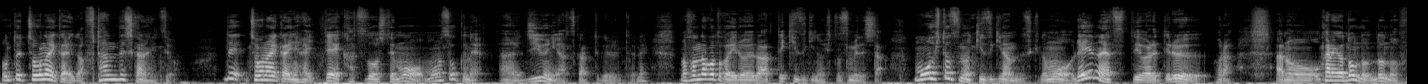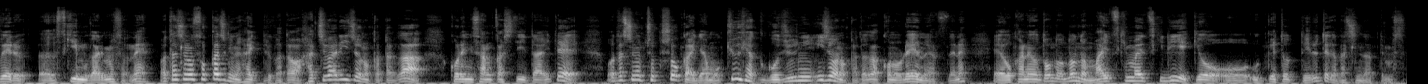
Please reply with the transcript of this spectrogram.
本当に町内会が負担でしかないんですよ。で、町内会に入って活動しても、ものすごくね、自由に扱ってくれるんですよね。まあ、そんなことがいろいろあって気づきの一つ目でした。もう一つの気づきなんですけども、例のやつって言われてる、ほら、あの、お金がどんどんどんどん増えるスキームがありますよね。私の速稼塾に入ってる方は8割以上の方がこれに参加していただいて、私の直紹介ではもう950人以上の方がこの例のやつでね、お金をどんどんどんどん毎月毎月利益を受け取っているという形になっています。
